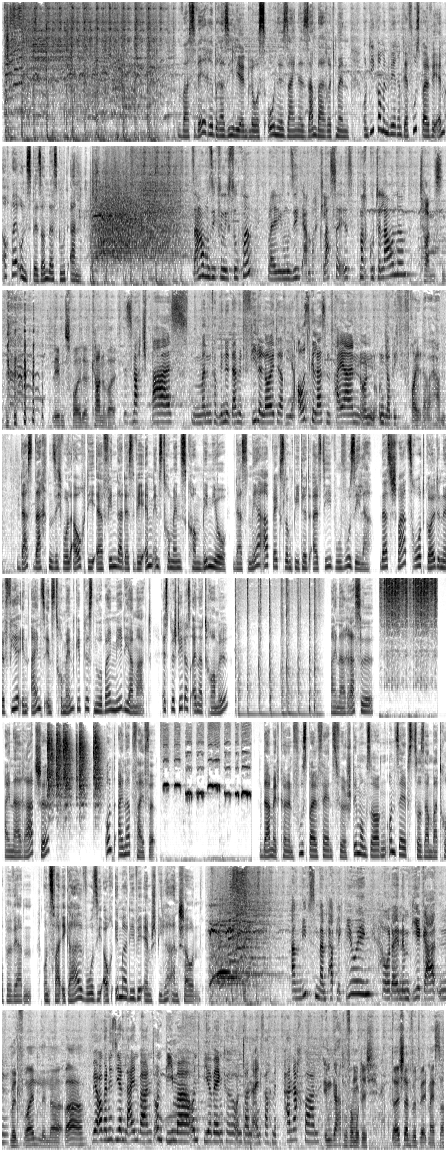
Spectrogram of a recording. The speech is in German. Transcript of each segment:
Was wäre Brasilien bloß ohne seine Samba-Rhythmen? Und die kommen während der Fußball-WM auch bei uns besonders gut an. Samba-Musik finde ich super, weil die Musik einfach klasse ist, macht gute Laune. Tanzen. Lebensfreude, Karneval. Es macht Spaß. Man verbindet damit viele Leute, die ausgelassen feiern und unglaublich viel Freude dabei haben. Das dachten sich wohl auch die Erfinder des WM-Instruments Combinho, das mehr Abwechslung bietet als die Vuvuzela. Das schwarz-rot-goldene 4-in-1-Instrument gibt es nur beim Mediamarkt. Es besteht aus einer Trommel, einer Rassel, einer Ratsche und einer Pfeife. Damit können Fußballfans für Stimmung sorgen und selbst zur Samba-Truppe werden. Und zwar egal, wo sie auch immer die WM-Spiele anschauen. Am liebsten beim Public Viewing oder in einem Biergarten. Mit Freunden in einer Bar. Wir organisieren Leinwand und Beamer und Bierbänke und dann einfach mit ein paar Nachbarn. Im Garten vermutlich. Deutschland wird Weltmeister.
